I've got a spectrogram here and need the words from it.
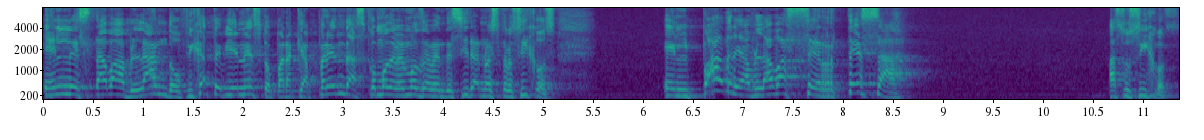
Él le estaba hablando, fíjate bien esto, para que aprendas cómo debemos de bendecir a nuestros hijos. El padre hablaba certeza a sus hijos.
